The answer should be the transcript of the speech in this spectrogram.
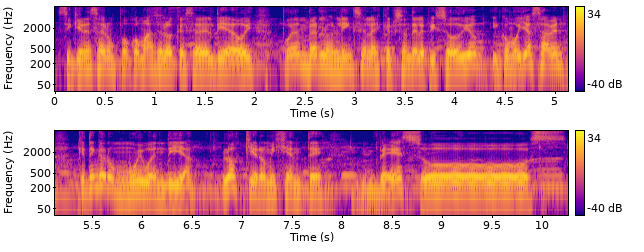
si quieren saber un poco más de lo que se ve el día de hoy, pueden ver los links en la descripción del episodio. Y como ya saben, que tengan un muy buen día. Los quiero, mi gente. Besos.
